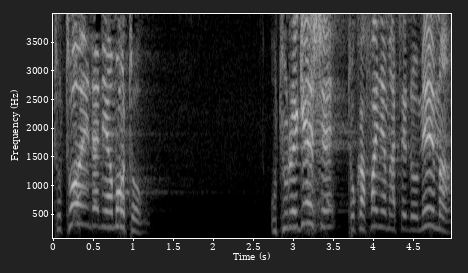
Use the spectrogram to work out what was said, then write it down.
Tutoe ndani ya moto uturegeshe tukafanya matendo mema.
